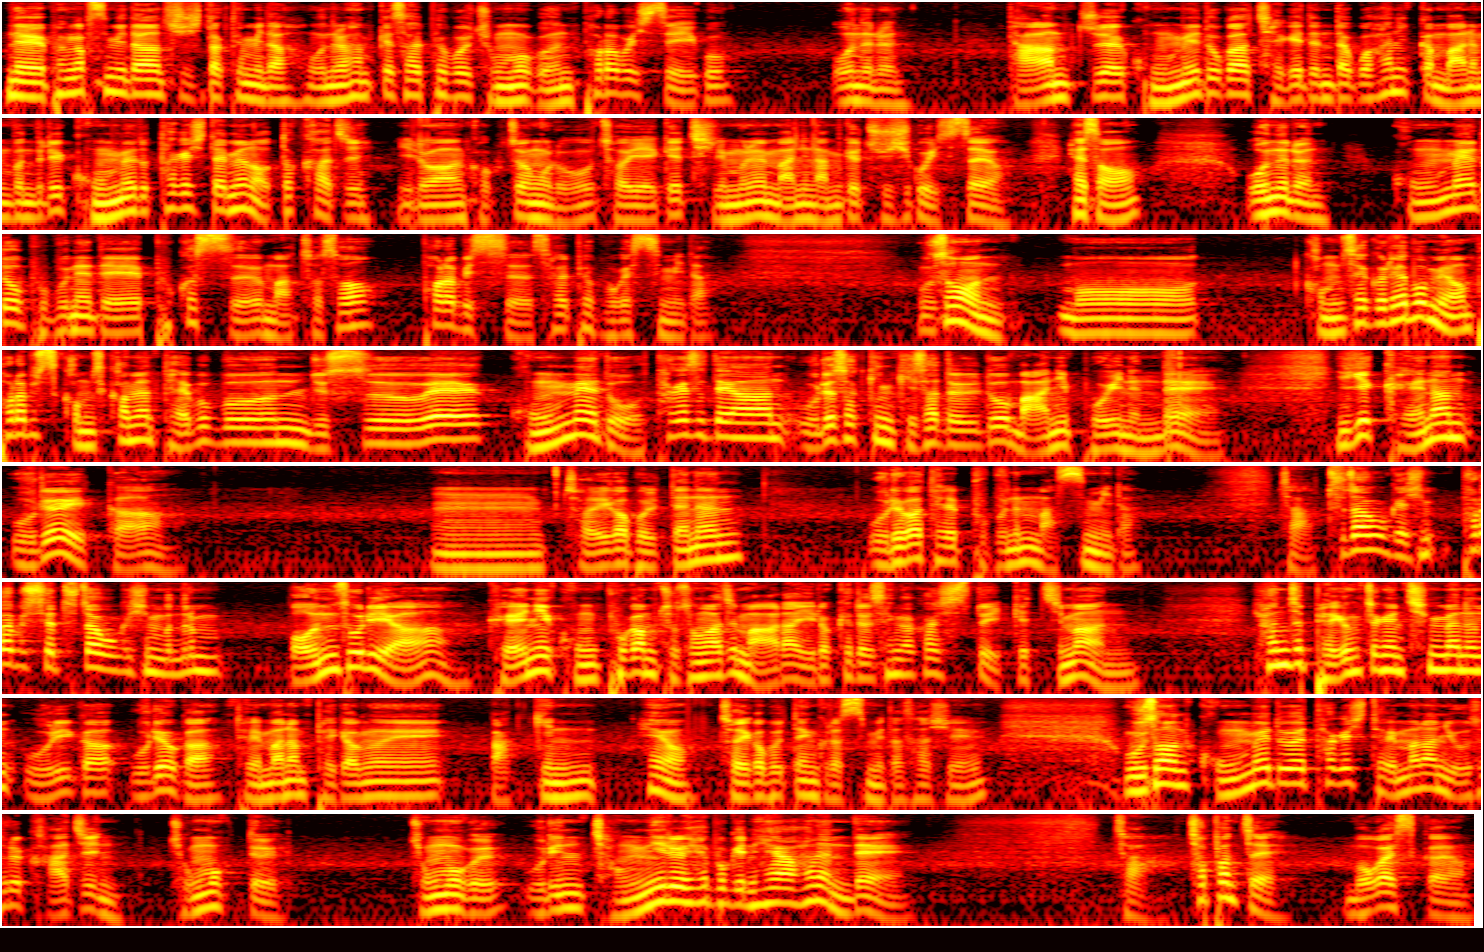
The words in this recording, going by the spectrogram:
네, 반갑습니다. 주식닥터입니다. 오늘 함께 살펴볼 종목은 펄어비스이고 오늘은 다음 주에 공매도가 재개된다고 하니까 많은 분들이 공매도 타겟이 되면 어떡하지? 이러한 걱정으로 저희에게 질문을 많이 남겨주시고 있어요. 해서 오늘은 공매도 부분에 대해 포커스 맞춰서 펄어비스 살펴보겠습니다. 우선 뭐 검색을 해보면 펄어비스 검색하면 대부분 뉴스에 공매도 타겟에 대한 우려 섞인 기사들도 많이 보이는데 이게 괜한 우려일까? 음, 저희가 볼 때는 우려가 될 부분은 맞습니다. 자, 투자하고 계신 펄어비스에 투자하고 계신 분들은 뭔 소리야? 괜히 공포감 조성하지 마라 이렇게들 생각하실 수도 있겠지만 현재 배경적인 측면은 우리가 우려가 될 만한 배경에 맞긴 해요. 저희가 볼 땐 그렇습니다, 사실. 우선 공매도에 타겟이 될 만한 요소를 가진 종목들, 종목을 우린 정리를 해보긴 해야 하는데, 자, 첫 번째 뭐가 있을까요?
